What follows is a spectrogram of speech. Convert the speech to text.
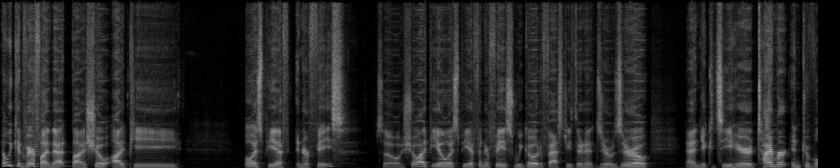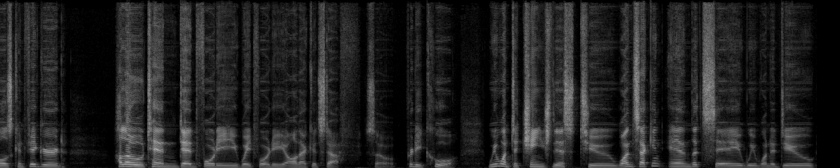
Now we could verify that by show IP OSPF interface. So show IP OSPF interface, we go to fast Ethernet 00, and you can see here timer intervals configured, hello 10, dead 40, wait 40, all that good stuff. So pretty cool. We want to change this to one second, and let's say we want to do,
